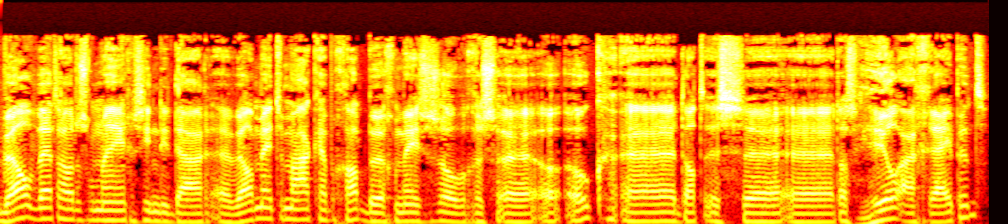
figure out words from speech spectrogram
wel wethouders om me heen gezien die daar eh, wel mee te maken hebben gehad. Burgemeesters overigens eh, ook. Dat, is, dat is heel aangrijpend.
